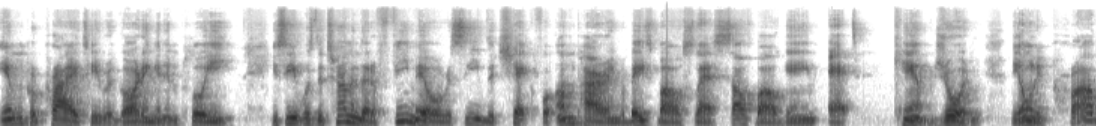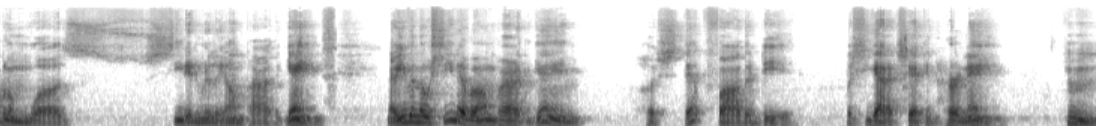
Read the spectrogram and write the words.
impropriety regarding an employee. You see, it was determined that a female received a check for umpiring a baseball slash softball game at Camp Jordan. The only problem was she didn't really umpire the game. Now, even though she never umpired the game, her stepfather did, but she got a check in her name. Hmm.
